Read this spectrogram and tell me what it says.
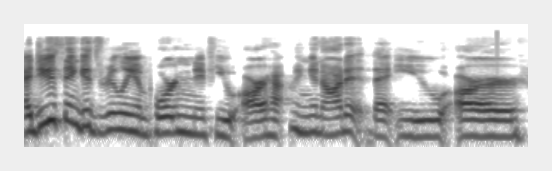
i do think it's really important if you are having an audit that you are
